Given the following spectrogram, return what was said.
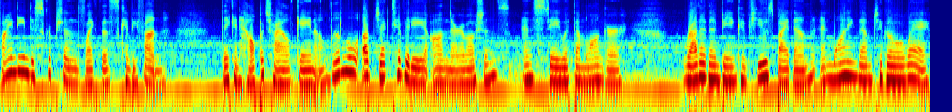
Finding descriptions like this can be fun. They can help a child gain a little objectivity on their emotions and stay with them longer, rather than being confused by them and wanting them to go away.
